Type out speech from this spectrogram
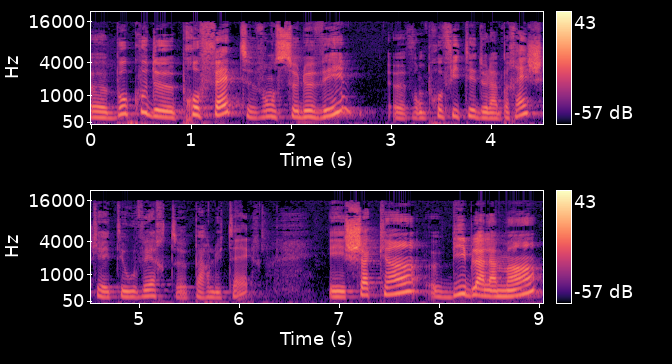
euh, beaucoup de prophètes vont se lever, euh, vont profiter de la brèche qui a été ouverte par Luther, et chacun, Bible à la main,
